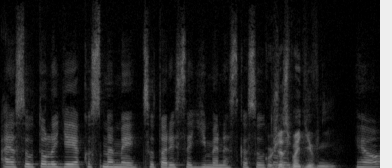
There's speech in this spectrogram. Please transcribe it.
a jsou to lidi, jako jsme my, co tady sedíme dneska. Jsou jako, to že lidi, jsme divní. Jo,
